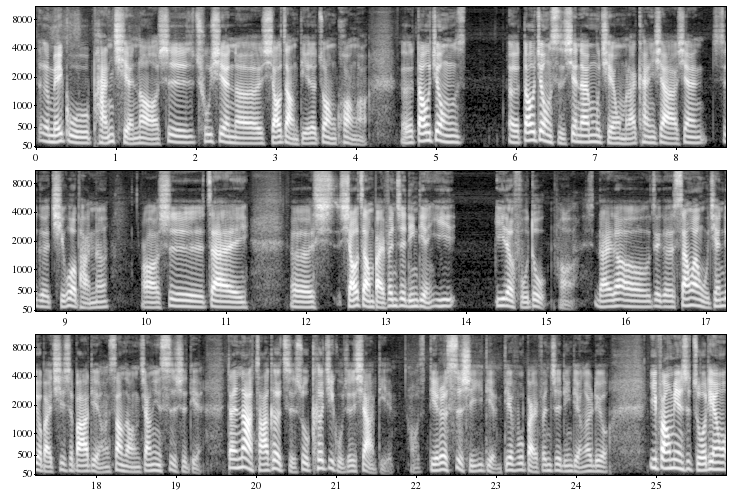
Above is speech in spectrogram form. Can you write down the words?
这个美股盘前哦是出现了小涨跌的状况啊，呃，道琼呃道琼斯现在目前我们来看一下，现在这个期货盘呢。哦、呃，是在呃小涨百分之零点一一的幅度，哦，来到这个三万五千六百七十八点啊，上涨将近四十点。但是纳扎克指数科技股就是下跌，哦，跌了四十一点，跌幅百分之零点二六。一方面是昨天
